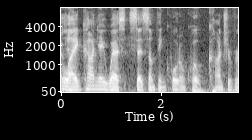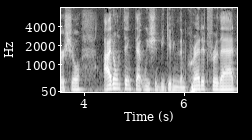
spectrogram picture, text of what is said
like Kanye West says something quote unquote controversial, I don't think that we should be giving them credit for that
